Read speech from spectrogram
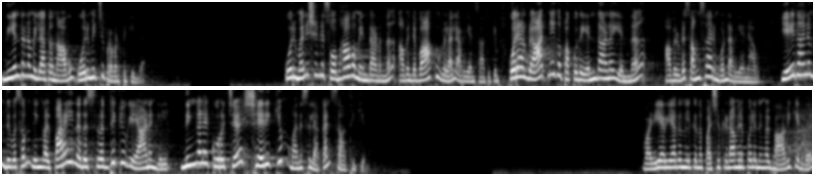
നിയന്ത്രണമില്ലാത്ത നാവും ഒരുമിച്ച് പ്രവർത്തിക്കില്ല. ഒരു മനുഷ്യന്റെ സ്വഭാവം എന്താണെന്ന് അവന്റെ വാക്കുകളാൽ അറിയാൻ സാധിക്കും. ഒരാളുടെ ആത്മീക പക്വത എന്താണ് എന്ന് അവരുടെ സംസാരം കൊണ്ട് അറിയാനാവും. ഏതാനും ദിവസം നിങ്ങൾ പറയുന്നത് ശ്രദ്ധിക്കുകയാണെങ്കിൽ നിങ്ങളെക്കുറിച്ച് ശരിക്കും മനസ്സിലാക്കാൻ സാധിക്കും. വഴിയറിയാതെ നിൽക്കുന്ന പശുക്കിടാവിനെ പോലെ നിങ്ങൾ ഭാവിക്കരുത്.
